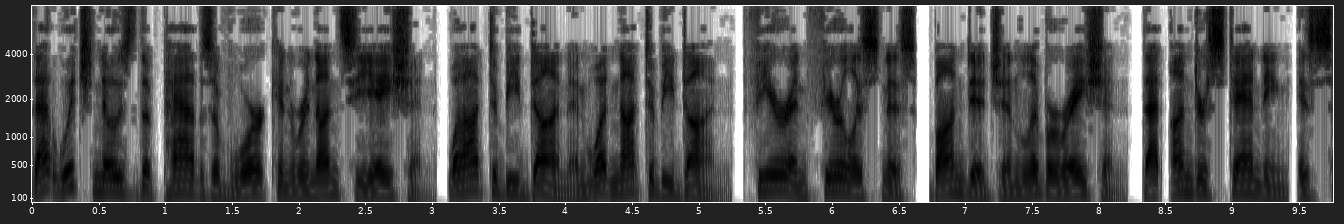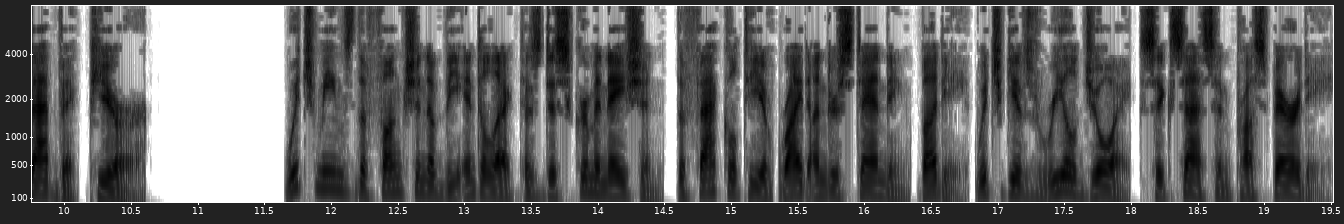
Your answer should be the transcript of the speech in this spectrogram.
that which knows the paths of work and renunciation, what ought to be done and what not to be done, fear and fearlessness, bondage and liberation, that understanding is sattvic pure. Which means the function of the intellect is discrimination, the faculty of right understanding buddhi which gives real joy, success and prosperity.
